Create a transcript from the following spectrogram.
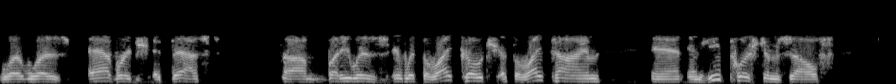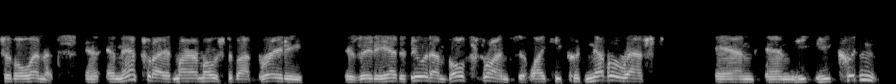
was average at best, um, but he was with the right coach at the right time, and and he pushed himself to the limits, and, and that's what I admire most about Brady is that he had to do it on both fronts. That like he could never rest, and and he he couldn't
